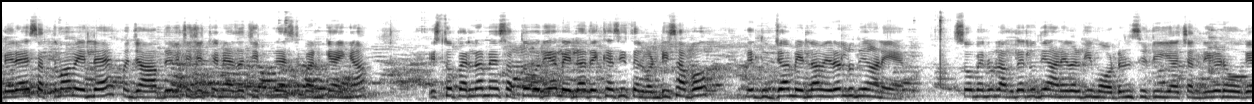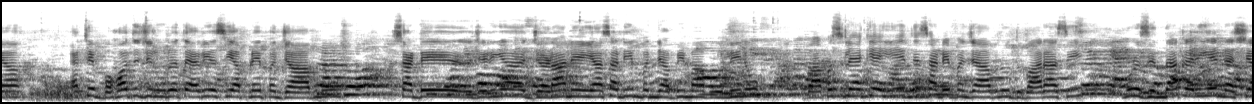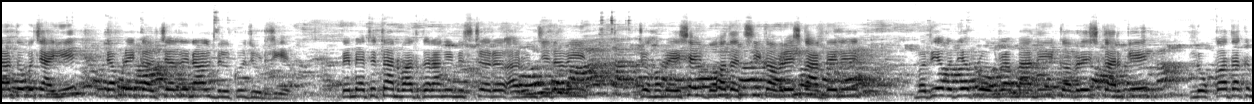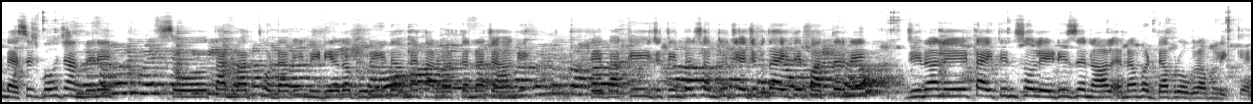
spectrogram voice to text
ਮੇਰਾ ਇਹ ਸੱਤਵਾਂ ਮੇਲਾ ਹੈ ਪੰਜਾਬ ਦੇ ਵਿੱਚ, ਜਿੱਥੇ ਮੈਂ ਐਜ਼ ਅ ਚੀਫ ਗੈਸਟ ਬਣ ਕੇ ਆਈ ਹਾਂ। ਇਸ ਤੋਂ ਪਹਿਲਾਂ ਮੈਂ ਸਭ ਤੋਂ ਵਧੀਆ ਮੇਲਾ ਦੇਖਿਆ ਸੀ ਤਲਵੰਡੀ ਸਾਬੋ ਤੇ ਦੂਜਾ ਮੇਲਾ ਮੇਰਾ ਲੁਧਿਆਣੇ ਹੈ। ਸੋ ਮੈਨੂੰ ਲੱਗਦਾ ਲੁਧਿਆਣੇ ਵਰਗੀ ਮਾਡਰਨ ਸਿਟੀ ਜਾਂ ਚੰਡੀਗੜ੍ਹ ਹੋ ਗਿਆ, ਇੱਥੇ ਬਹੁਤ ਜ਼ਰੂਰਤ ਹੈ ਵੀ ਅਸੀਂ ਆਪਣੇ ਪੰਜਾਬ ਨੂੰ, ਸਾਡੇ ਜਿਹੜੀਆਂ ਜੜ੍ਹਾਂ ਨੇ ਜਾਂ ਸਾਡੀ ਪੰਜਾਬੀ ਮਾਂ ਬੋਲੀ ਨੂੰ ਵਾਪਸ ਲੈ ਕੇ ਆਈਏ ਤੇ ਸਾਡੇ ਪੰਜਾਬ ਨੂੰ ਦੁਬਾਰਾ ਅਸੀਂ ਮੁੜ ਜ਼ਿੰਦਾ ਕਰੀਏ, ਨਸ਼ਿਆਂ ਤੋਂ ਬਚਾਈਏ ਤੇ ਆਪਣੇ ਕਲਚਰ ਦੇ ਨਾਲ ਬਿਲਕੁਲ ਜੁੜ ਜਾਈਏ। ਤੇ ਮੈਂ ਇੱਥੇ ਧੰਨਵਾਦ ਕਰਾਂਗੀ ਮਿਸਟਰ ਅਰੁਣ ਜੀ ਦਾ ਵੀ, ਜੋ ਹਮੇਸ਼ਾ ਹੀ ਬਹੁਤ ਅੱਛੀ ਕਵਰੇਜ ਕਰਦੇ ਨੇ। ਵਧੀਆ ਵਧੀਆ ਪ੍ਰੋਗਰਾਮਾਂ ਦੀ ਕਵਰੇਜ ਕਰਕੇ ਲੋਕਾਂ ਤੱਕ ਮੈਸੇਜ ਪਹੁੰਚਾਉਂਦੇ ਨੇ। ਸੋ ਧੰਨਵਾਦ ਤੁਹਾਡਾ ਵੀ ਮੀਡੀਆ ਦਾ ਪੂਰੀ ਦਾ ਮੈਂ ਧੰਨਵਾਦ ਕਰਨਾ ਚਾਹਾਂਗੀ। ਤੇ ਬਾਕੀ ਜਤਿੰਦਰ ਸੰਧੂ ਜੀ ਅੱਜ ਵਧਾਈ ਦੇ ਪਾਤਰ ਨੇ, ਜਿਨ੍ਹਾਂ ਨੇ 250 ਲੇਡੀਜ਼ ਦੇ ਨਾਲ ਇੰਨਾ ਵੱਡਾ ਪ੍ਰੋਗਰਾਮ ਲਿਖਿਆ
